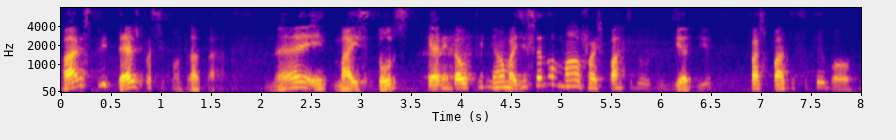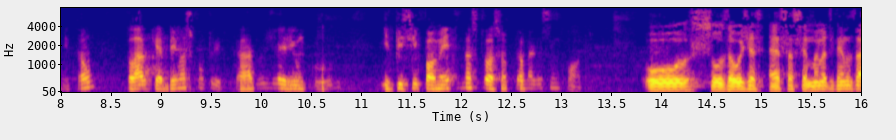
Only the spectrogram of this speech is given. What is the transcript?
vários critérios para se contratar né? mas todos querem dar opinião, mas isso é normal, faz parte do, do dia a dia, faz parte do futebol. Então, claro que é bem mais complicado gerir um clube e principalmente na situação que o América se encontra. O Souza, hoje, essa semana, tivemos a,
